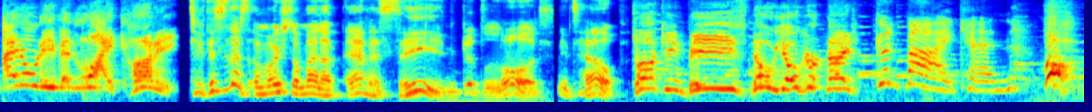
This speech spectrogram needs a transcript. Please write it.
I don't even like honey! Dude, this is the most emotional man I've ever seen. Good lord. Needs help. Talking bees, no yogurt night! Goodbye, Ken. Oh!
